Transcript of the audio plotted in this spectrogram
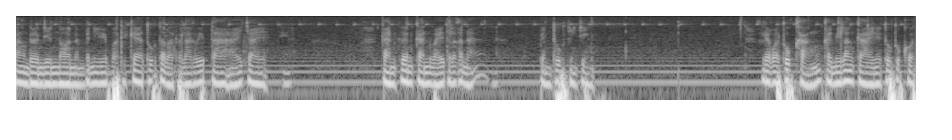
นั่งเดินยืนนอนมันเป็นอิริบถที่แก้ทุกตลอดเวลากริบตาหายใจ การเคลื่อนกันไหวแต่ละขณะเป็นทุกข์จริง ๆ เรียกว่าทุกขังใครมีร่างกายในทุกๆคน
